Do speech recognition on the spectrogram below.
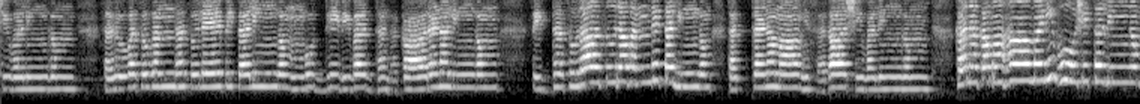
शिवलिङ्गं सर्वसुगन्धसुलेपितलिङ्गं बुद्धिविवर्धनकारणलिङ्गं सिद्धसुरासुरवन्दितलिङ्गं तत्प्रणमामि सदा शिवलिङ्गं कनकमहामणिभूषितलिङ्गं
